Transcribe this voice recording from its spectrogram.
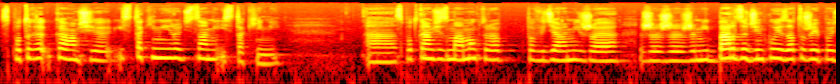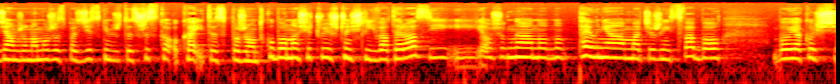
Spotykałam się i z takimi rodzicami, i z takimi. Spotkałam się z mamą, która powiedziała mi, że, że, że, że mi bardzo dziękuję za to, że jej powiedziałam, że ona może spać z dzieckiem, że to jest wszystko ok i to jest w porządku, bo ona się czuje szczęśliwa teraz i, i osiągnęła no, no, pełnia macierzyństwa, bo, bo jakoś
